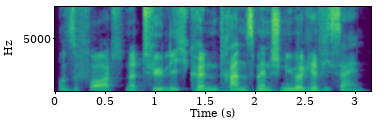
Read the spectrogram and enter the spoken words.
und so fort. Natürlich können Transmenschen übergriffig sein.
